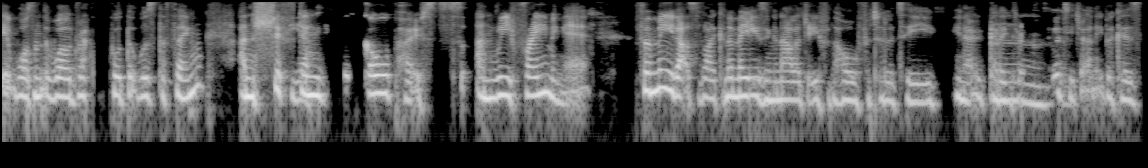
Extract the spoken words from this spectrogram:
it wasn't the world record that was the thing, and shifting yeah. goalposts and reframing it. For me, that's like an amazing analogy for the whole fertility, you know, getting mm. through a fertility journey. Because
